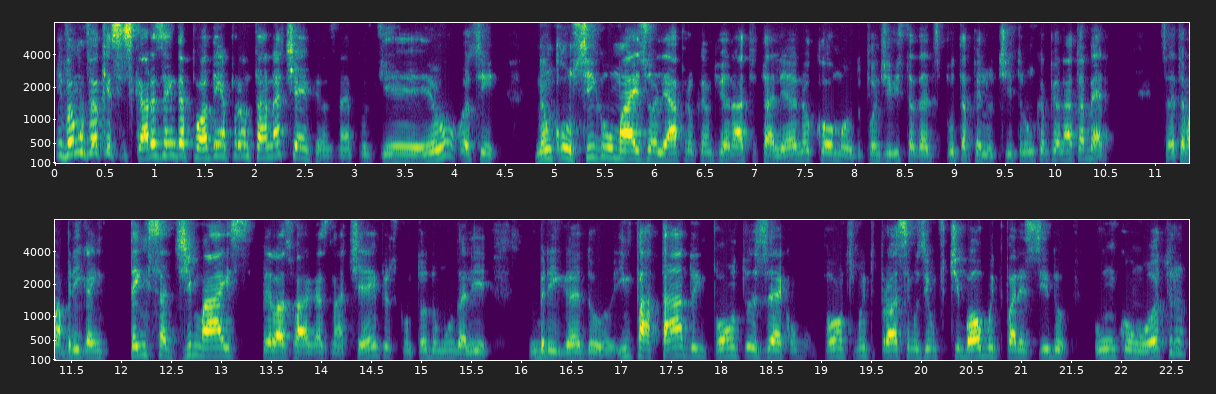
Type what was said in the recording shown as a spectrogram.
E vamos ver o que esses caras ainda podem aprontar na Champions, né? Porque eu, assim, não consigo mais olhar para o campeonato italiano como, do ponto de vista da disputa pelo título, um campeonato aberto. Você vai ter uma briga intensa demais pelas vagas na Champions, com todo mundo ali brigando, empatado em pontos, é, com pontos muito próximos e um futebol muito parecido um com o outro.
